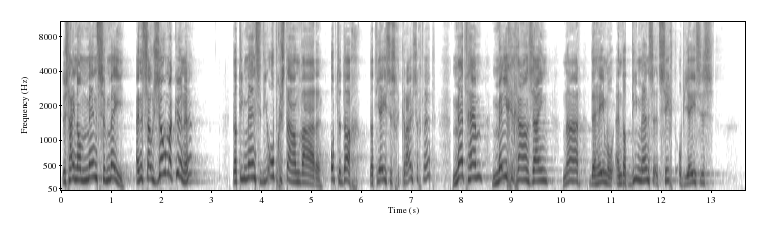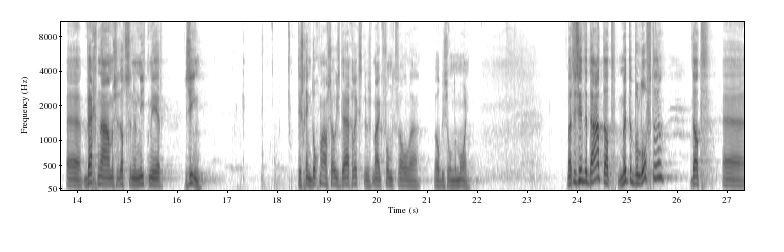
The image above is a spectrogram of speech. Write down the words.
Dus hij nam mensen mee. En het zou zomaar kunnen dat die mensen die opgestaan waren op de dag dat Jezus gekruisigd werd, met hem meegegaan zijn naar de hemel. En dat die mensen het zicht op Jezus uh, wegnamen, zodat ze hem niet meer zien. Het is geen dogma of zoiets dergelijks, dus, maar ik vond het wel, uh, wel bijzonder mooi. Maar het is inderdaad dat met de belofte dat, uh,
